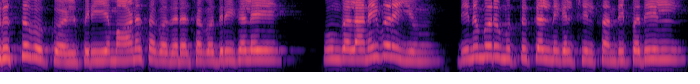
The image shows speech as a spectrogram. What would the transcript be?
கிறிஸ்துவுக்குள் பிரியமான சகோதர சகோதரிகளே உங்கள் அனைவரையும் தினமொரு முத்துக்கள் நிகழ்ச்சியில் சந்திப்பதில்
